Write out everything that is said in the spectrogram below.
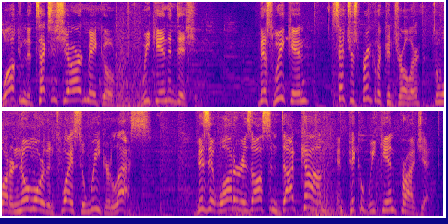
Welcome to Texas Yard Makeover, Weekend Edition. This weekend, set your sprinkler controller to water no more than twice a week or less. Visit waterisawesome.com and pick a weekend project.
